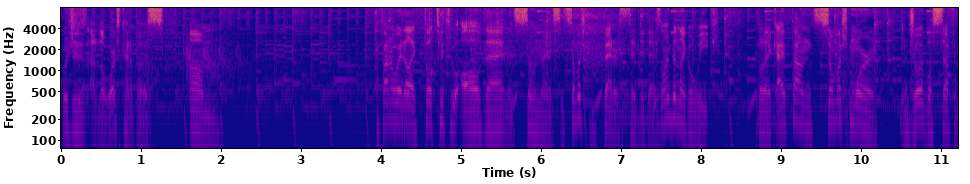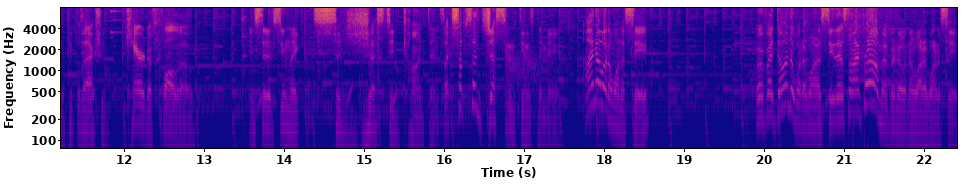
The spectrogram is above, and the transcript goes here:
which is uh, the worst kind of posts. Um, I found a way to like filter through all that, and it's so nice. It's so much better since I did that. It's only been like a week, but like I found so much more enjoyable stuff in the people that actually care to follow, instead of seeing like suggested contents. Like stop suggesting things to me. I know what I want to see. Or if I don't know what I want to see, that's not my problem if I don't know what I want to see.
